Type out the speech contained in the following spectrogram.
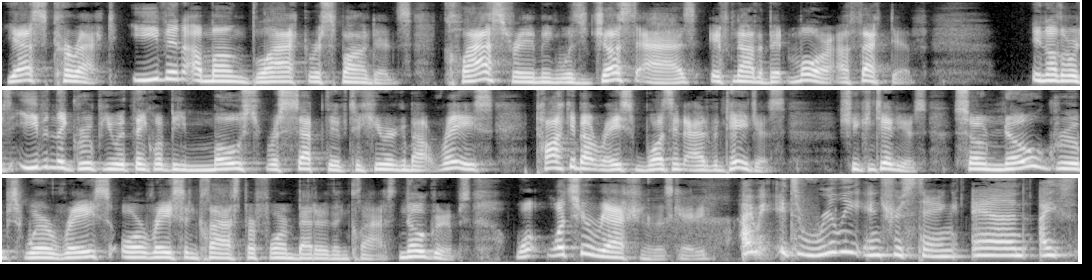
Yes, correct. Even among black respondents, class framing was just as, if not a bit more, effective. In other words, even the group you would think would be most receptive to hearing about race, talking about race wasn't advantageous. She continues, so no groups where race or race and class perform better than class. No groups. What, what's your reaction to this, Katie? I mean, it's really interesting. And I th-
